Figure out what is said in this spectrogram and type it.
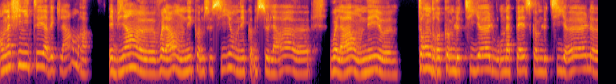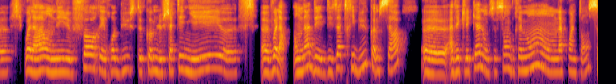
en affinité avec l'arbre, eh bien, euh, voilà, on est comme ceci, on est comme cela, euh, voilà, on est euh, tendre comme le tilleul ou on apaise comme le tilleul, voilà, on est fort et robuste comme le châtaignier, voilà, on a des, des attributs comme ça avec lesquels on se sent vraiment en accointance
